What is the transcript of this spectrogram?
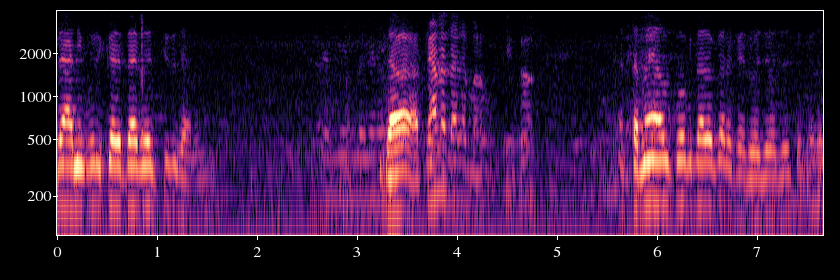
ગ્રાની પૂરી કરે ત્યારે શું થાય? તમે આવું કોક દાડો કરો કે રોજ રોજ શું કરો.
